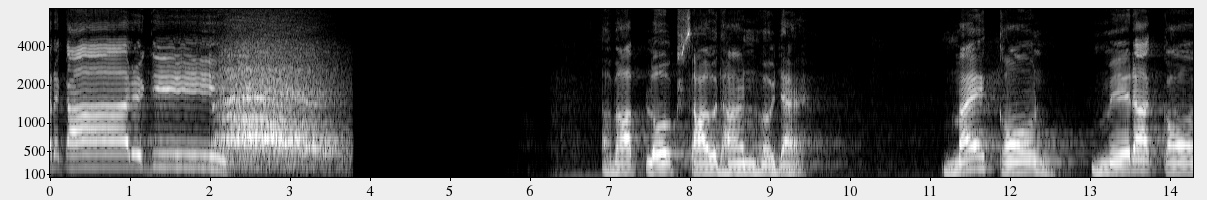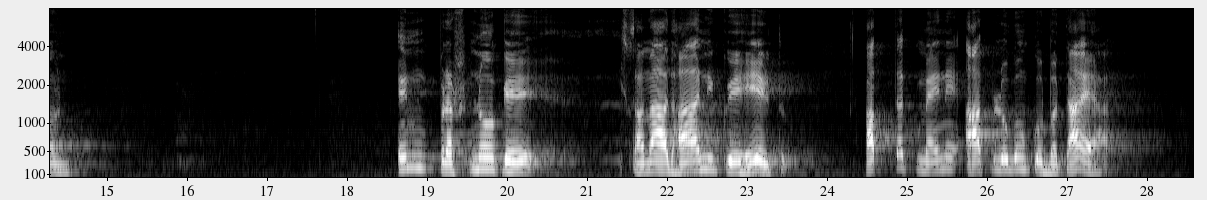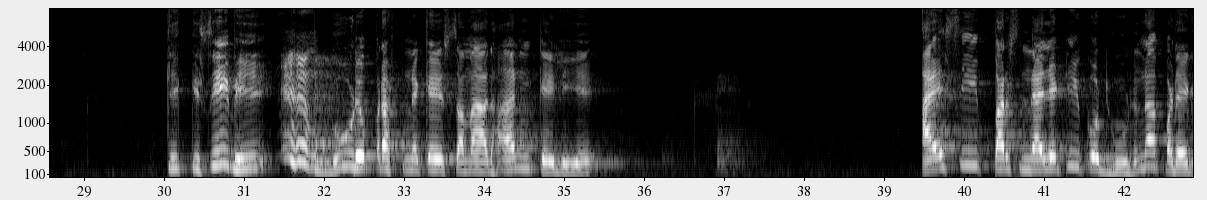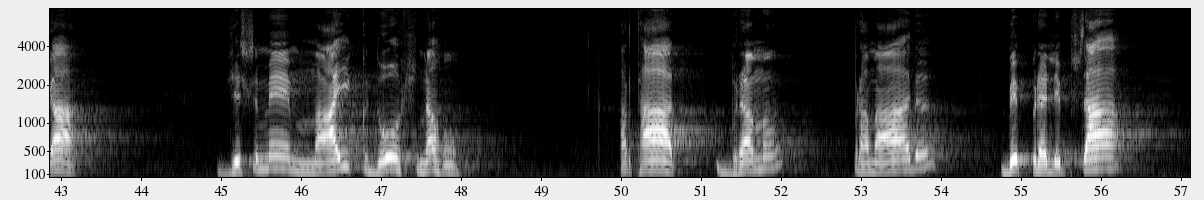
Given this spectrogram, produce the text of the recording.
सरकार की अब आप लोग सावधान हो जाएँ। मैं कौन, मेरा कौन इन प्रश्नों के समाधान के हेतु अब तक मैंने आप लोगों को बताया कि किसी भी गूढ़ प्रश्न के समाधान के लिए ऐसी पर्सनैलिटी को ढूंढना पड़ेगा जिसमें माइक दोष न हो। अर्थात भ्रम, प्रमाद, विप्रलिप्सा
